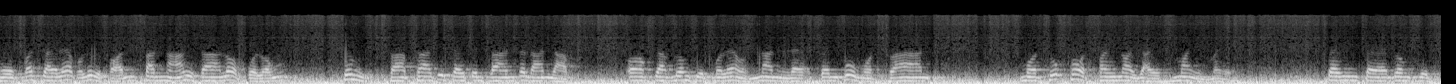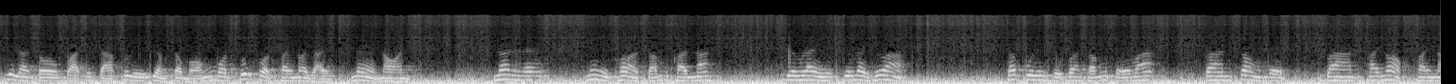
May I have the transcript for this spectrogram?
เหตุปัจจัยแล้วก็ลื้อถอนตัณหาวิชาโลภกหลง ซึ่งสาบชาจิตใจเป็นการกระดานหยาบออกจากดวงจิตมาแล้วนั่นแหละเป็นผู้หมดกานหมดทุกโทษไปน้อยใหญ่ไม่ไม่เป็นแต่ดวงจิตวิลาโตปาจิจากทุลีเสียงสมองหมดทุกโทษไปน้อยใหญ่แน่นอน นั่นแหละนี่ข้อสำคัญนะจึงไรจึงไรเชื่อพระปุริสุปสังเสวะการส่องเสร็จปราดภายนอกภายใน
